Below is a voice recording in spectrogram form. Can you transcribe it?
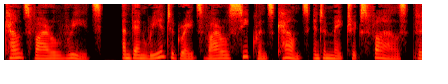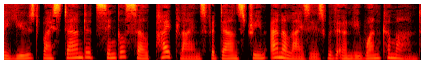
counts viral reads, and then reintegrates viral sequence counts into matrix files that are used by standard single cell pipelines for downstream analyses with only one command.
